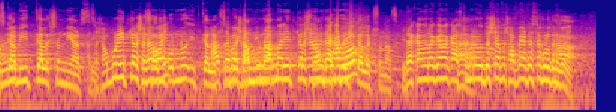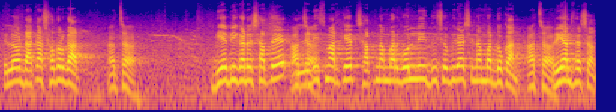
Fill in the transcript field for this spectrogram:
আজকে আমি ঈদ কালেকশন নিয়ে আসছি। আচ্ছা সম্পূর্ণ ঈদ কালেকশন হ্যাঁ ভাই? সম্পূর্ণ ঈদ কালেকশন আচ্ছা ভাই সম্পূর্ণ আপনার ঈদ কালেকশন আমি দেখাবো। কালেকশন আজকে। দেখানোর আগে আমার কাস্টমারের উদ্দেশ্যে আপনার শপের অ্যাড্রেসটা বলে দেন ভাই। হ্যাঁ, এলো ঢাকা সদরঘাট। আচ্ছা। বিএবি ঘাটের সাথে আচ্ছা। লেডিস মার্কেট সাত নাম্বার গল্লি দুশো বিরাশি নাম্বার দোকান। আচ্ছা। রিয়ান ফ্যাশন।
